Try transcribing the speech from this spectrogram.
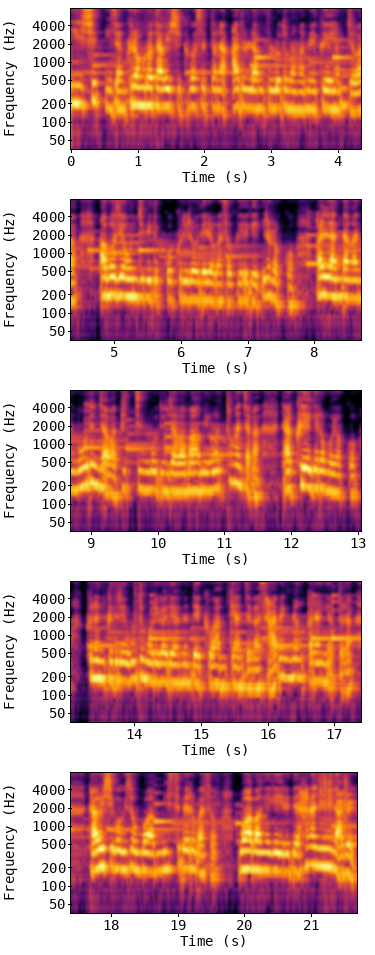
22장. 그러므로 다윗이 그것을 떠나 아둘람 굴로 도망하며 그의 형제와 아버지의 온 집이 듣고 그리로 내려가서 그에게 이르렀고 환난 당한 모든 자와 빚진 모든 자와 마음이 원통한 자가 다 그에게로 모였고 그는 그들의 우두머리가 되었는데 그와 함께 한 자가 400명 가량이었더라. 다윗이 거기서 모압 미스베로 가서 모압 왕에게 이르되 하나님이 나를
